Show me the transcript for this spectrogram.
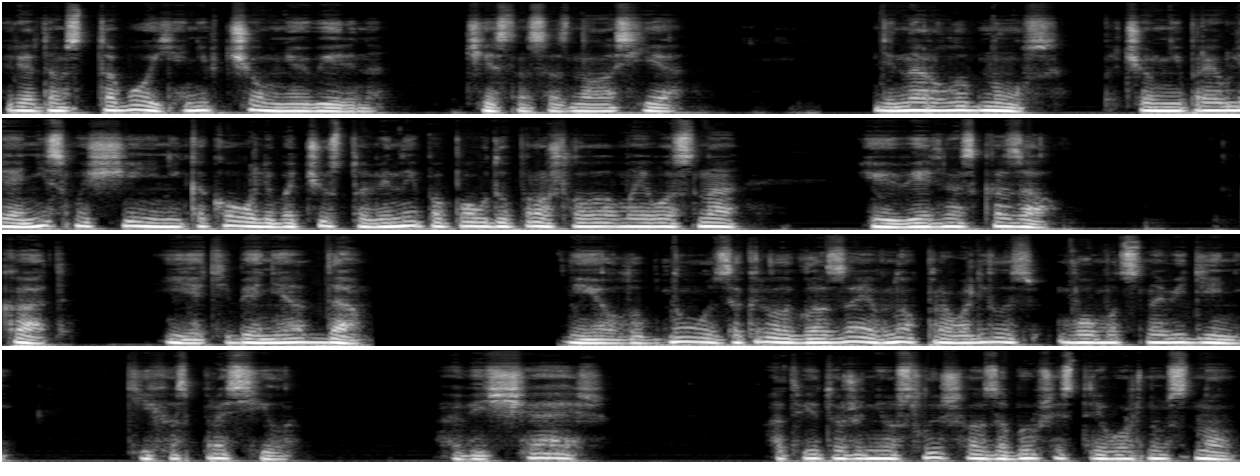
«Рядом с тобой я ни в чем не уверена», – честно созналась я. Динар улыбнулся, причем не проявляя ни смущения, ни какого-либо чувства вины по поводу прошлого моего сна, и уверенно сказал. «Кат, я тебя не отдам». Я улыбнулась, закрыла глаза и вновь провалилась в омут сновидений. Тихо спросила. «Обещаешь?» Ответ уже не услышала, забывшись тревожным сном.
